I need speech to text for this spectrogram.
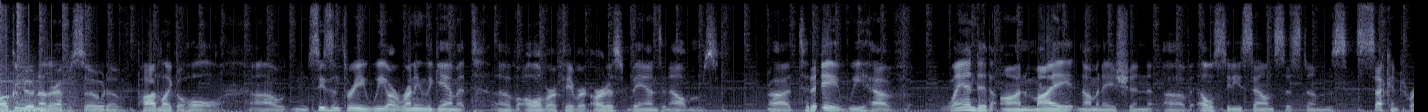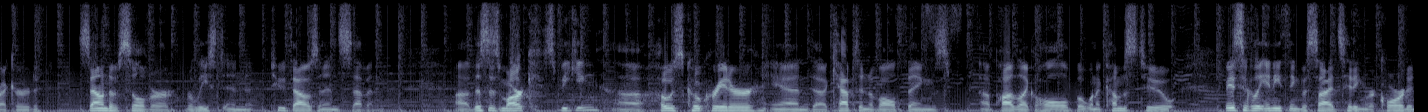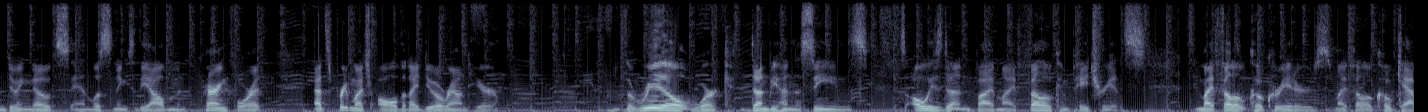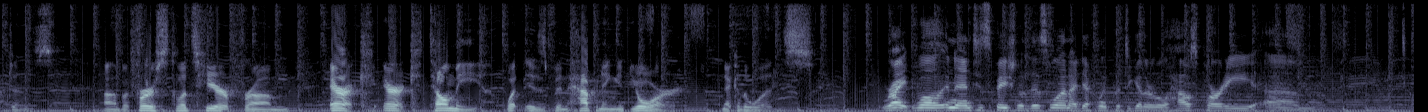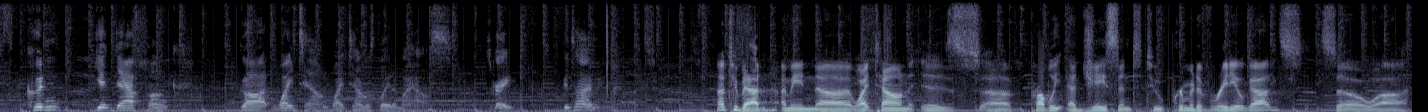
Welcome to another episode of Pod Like a Hole. Uh, in season three, we are running the gamut of all of our favorite artists, bands, and albums. Uh, today, we have landed on my nomination of LCD Sound System's second record, Sound of Silver, released in 2007. Uh, this is Mark speaking, uh, host, co creator, and uh, captain of all things uh, Pod Like a Hole. But when it comes to basically anything besides hitting record and doing notes and listening to the album and preparing for it, that's pretty much all that I do around here. The real work done behind the scenes is always done by my fellow compatriots, my fellow co creators, my fellow co captains. Uh, but first, let's hear from Eric. Eric, tell me what has been happening in your neck of the woods. Right. Well, in anticipation of this one, I definitely put together a little house party. Um, couldn't get Daft Punk. Got Whitetown. Whitetown was playing at my house. It's great. Good time. Not too bad. I mean, uh, Whitetown is uh, probably adjacent to Primitive Radio Gods, so uh,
